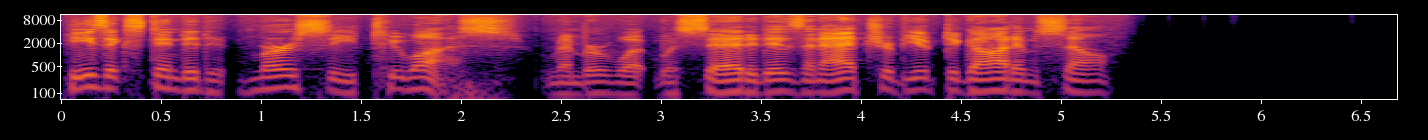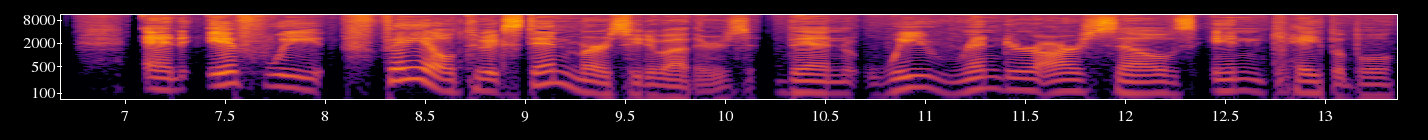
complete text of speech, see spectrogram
He's extended mercy to us. Remember what was said? It is an attribute to God Himself. And if we fail to extend mercy to others, then we render ourselves incapable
